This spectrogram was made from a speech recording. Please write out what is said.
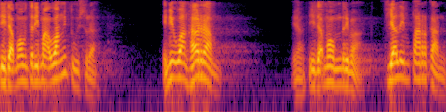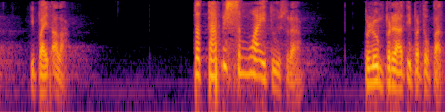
tidak mau menerima uang itu, sudah. Ini uang haram. Ya, tidak mau menerima. Dia limparkan di bait Allah. Tetapi semua itu, sudah, belum berarti bertobat.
